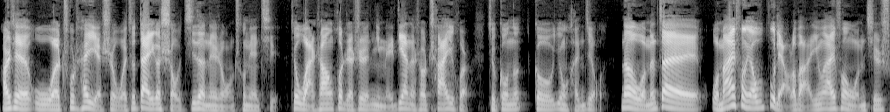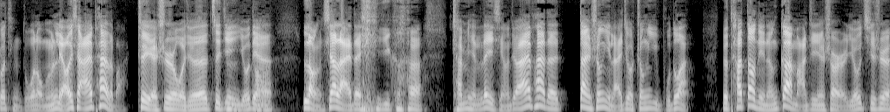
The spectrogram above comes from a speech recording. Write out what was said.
而且我出差也是，我就带一个手机的那种充电器，就晚上或者是你没电的时候插一会儿，就够能够用很久。那我们在我们 iPhone 要不不聊了吧？因为 iPhone 我们其实说挺多了，我们聊一下 iPad 吧。这也是我觉得最近有点。冷下来的 一个产品类型，就 iPad 诞生以来就争议不断，就它到底能干嘛这件事儿，尤其是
